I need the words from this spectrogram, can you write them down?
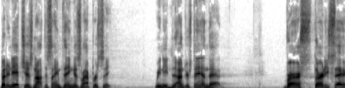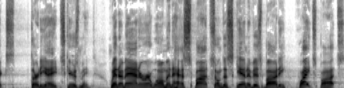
But an itch is not the same thing as leprosy. We need to understand that. Verse 36 38, excuse me. When a man or a woman has spots on the skin of his body, white spots,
